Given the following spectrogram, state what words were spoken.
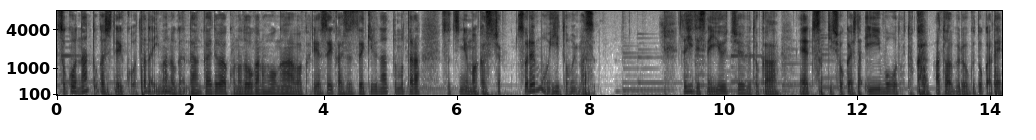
そこを何とかしていこう。ただ今の段階ではこの動画の方が分かりやすい解説できるなと思ったら、そっちに任せちゃう。それもいいと思います。ぜひですね、YouTube とか、えっ、ー、と、さっき紹介した e ボードとか、あとはブログとかで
